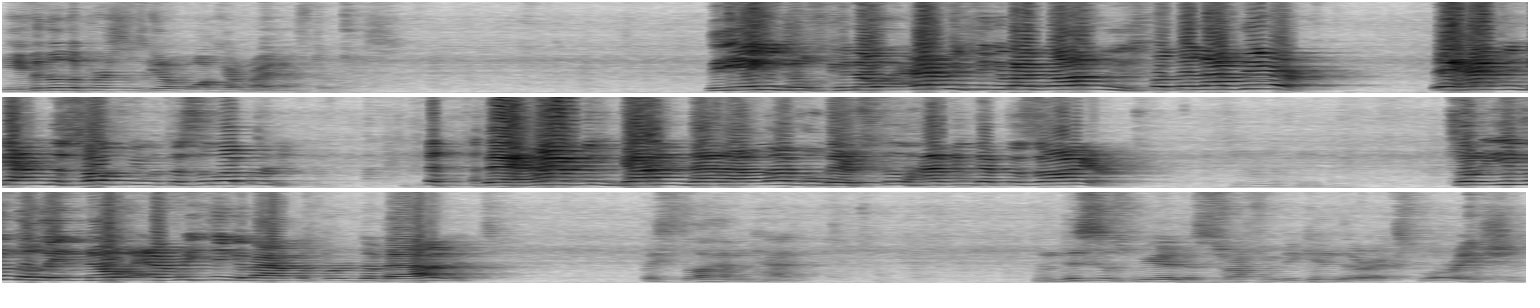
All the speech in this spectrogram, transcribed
Even though the person's going to walk out right afterwards. The angels can know everything about godliness, but they're not there. They haven't gotten the selfie with the celebrity. they haven't gotten that level. They're still having that desire. So even though they know everything about the about it, they still haven't had it. And this is where the Seraphim begin their exploration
